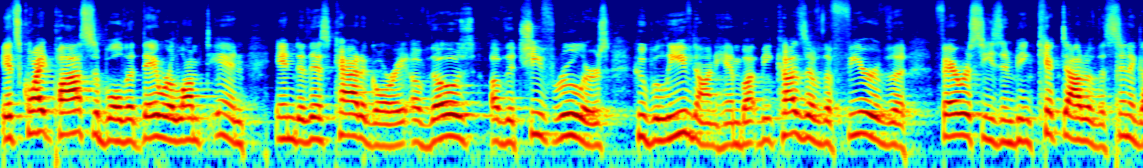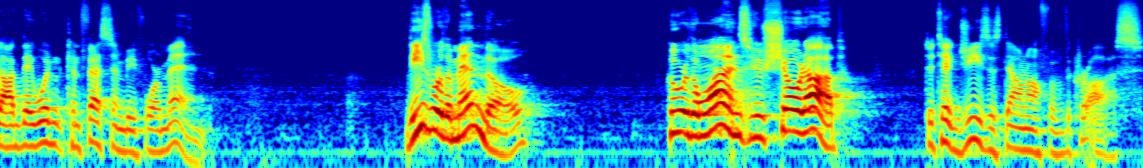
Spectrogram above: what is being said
it's quite possible that they were lumped in into this category of those of the chief rulers who believed on him, but because of the fear of the Pharisees and being kicked out of the synagogue, they wouldn't confess him before men. These were the men, though, who were the ones who showed up to take Jesus down off of the cross.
